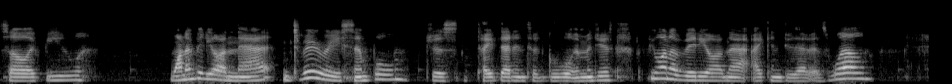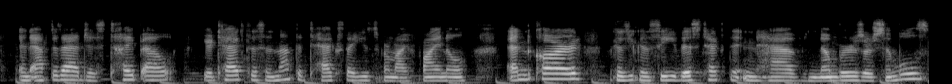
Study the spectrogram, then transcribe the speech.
So if you want a video on that, it's very, very simple. Just type that into Google Images. If you want a video on that, I can do that as well. And after that, just type out your text. This is not the text I used for my final end card because you can see this text didn't have numbers or symbols,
